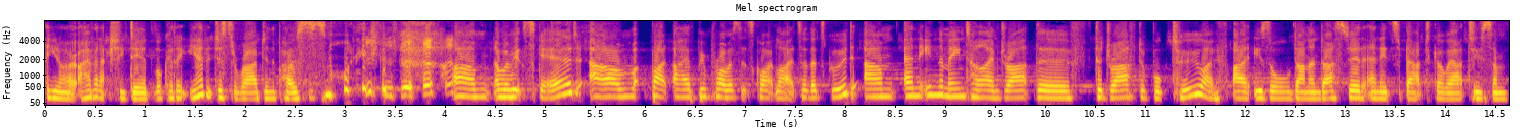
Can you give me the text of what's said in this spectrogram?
you know, I haven't actually dared look at it yet. It just arrived in the post this morning. um, I'm a bit scared, um, but I have been promised it's quite light, so that's good. Um, and in the meantime, dra- the the draft of book two uh, is all done and dusted, and it's about to go out to some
